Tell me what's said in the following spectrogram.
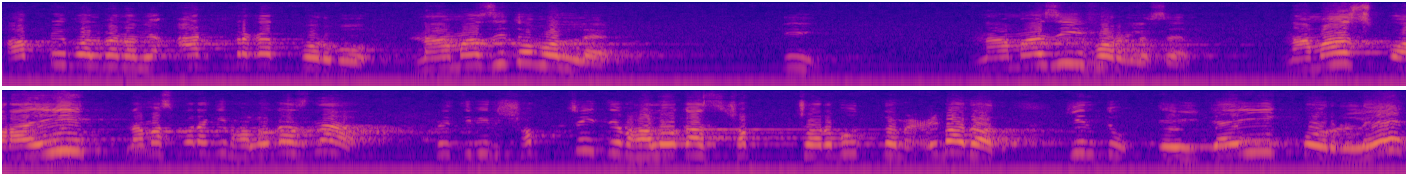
আপনি বলবেন, আমি আট রাকাত পড়ব। নামাজই তো বললেন। কি? নামাজই পড়লেছেন নামাজ পড়াই, নামাজ পড়া কি ভালো কাজ না? পৃথিবীর সবচেয়ে ভালো কাজ, সব সর্বোত্তম ইবাদত। কিন্তু এইটাই করলে,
